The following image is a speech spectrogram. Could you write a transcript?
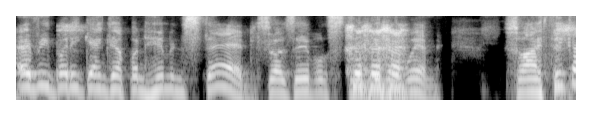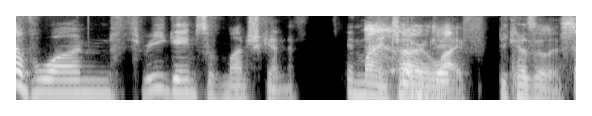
everybody ganged up on him instead. So I was able to sneak in and win. So I think I've won three games of Munchkin in my entire okay. life because of this.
